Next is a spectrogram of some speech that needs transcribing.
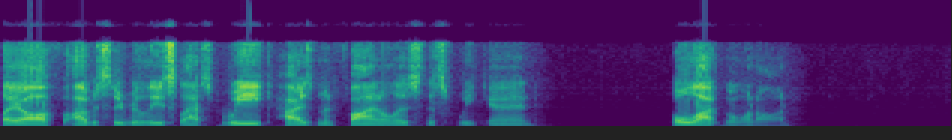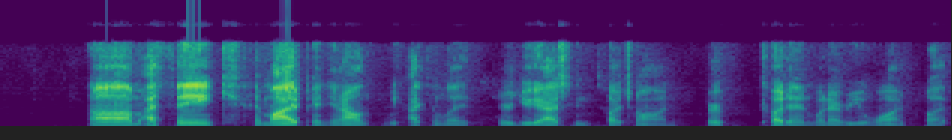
playoff obviously released last week. Heisman finalists this weekend. Whole lot going on. Um, I think, in my opinion, I'll, I can let or you guys can touch on or cut in whenever you want, but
